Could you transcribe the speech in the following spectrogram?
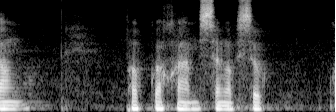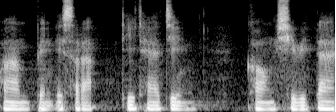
ต้อง พบกับความสงบสุข ความเป็นอิสระที่แท้จริงของชีวิตได้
